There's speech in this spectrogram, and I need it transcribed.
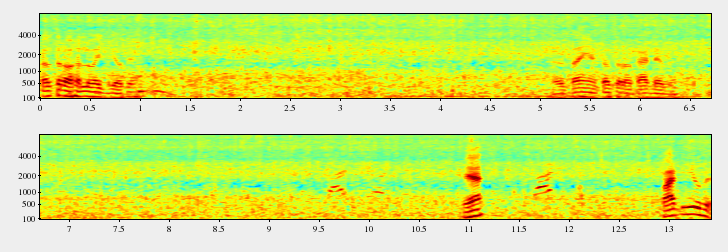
કચરો હલવાઈ ગયો છે. તો અહીંયા કચરો કાઢે છે. હે? પાટિયું છે.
